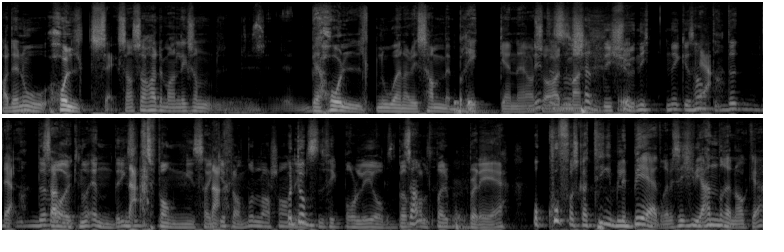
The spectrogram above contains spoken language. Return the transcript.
hadde nå holdt seg, så hadde man liksom beholdt noen av de samme brikkene. Litt det som man, skjedde i 2019, ikke sant? Ja, det, det, det var jo ikke noe endring som tvang seg ikke fram når Lars Arne Nilsen fikk beholde jobben. Sant? Alt bare ble. Og hvorfor skal ting bli bedre hvis ikke vi endrer noe?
